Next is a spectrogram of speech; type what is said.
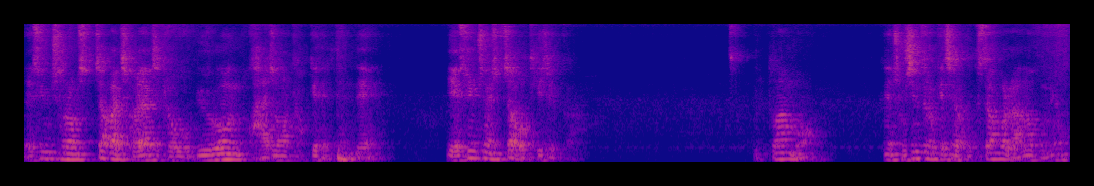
예수님처럼 십자가를 져야지 결국 이런 과정을 겪게 될 텐데 예수님처럼 십자가 어떻게 질까? 또한 뭐 그냥 조심스럽게 제가 묵상을 나눠보면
